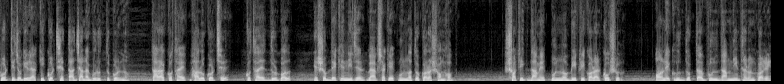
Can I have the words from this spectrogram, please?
প্রতিযোগীরা কি করছে তা জানা গুরুত্বপূর্ণ। তারা কোথায় ভালো করছে, কোথায় দুর্বল, এসব দেখে নিজের ব্যবসাকে উন্নত করা সম্ভব। সঠিক দামে পণ্য বিক্রি করার কৌশল। অনেক উদ্যোক্তা ভুল দাম নির্ধারণ করে।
